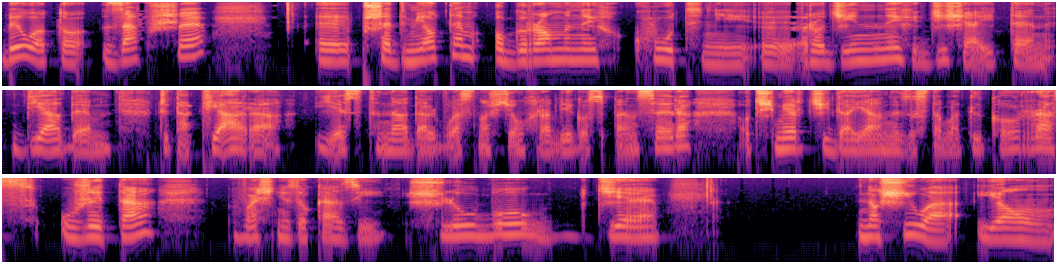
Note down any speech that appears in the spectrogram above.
było to zawsze e, przedmiotem ogromnych kłótni e, rodzinnych. Dzisiaj ten diadem, czy ta tiara jest nadal własnością hrabiego Spencera. Od śmierci Diany została tylko raz użyta, właśnie z okazji ślubu, gdzie nosiła ją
